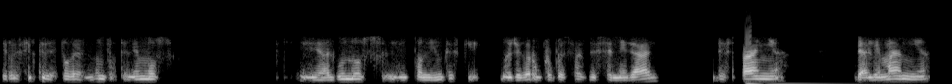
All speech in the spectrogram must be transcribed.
Quiero decir que de todo el mundo tenemos eh, algunos eh, ponentes que nos llegaron propuestas de Senegal, de España, de Alemania,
